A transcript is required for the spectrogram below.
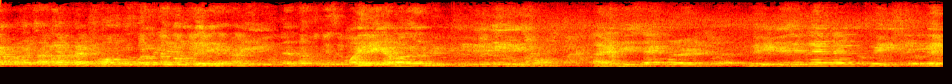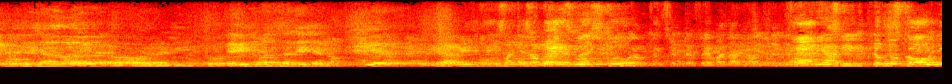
आम्हाला चांगला प्लॅटफॉर्म उपलब्ध करून दिले आणि त्यांना खूप मायलेज आम्हाला मिळते. And this time uh, very disciplined and very well professional uh, organizing. So there is one suggestion. We, uh, we have been माझे नाव प्रकाश गोस टू आमचं इन्स्ट्रक्टर फैमान आगा we are developed a company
